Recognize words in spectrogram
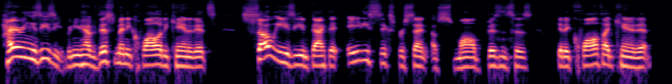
Hiring is easy when you have this many quality candidates. So easy, in fact, that 86% of small businesses get a qualified candidate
